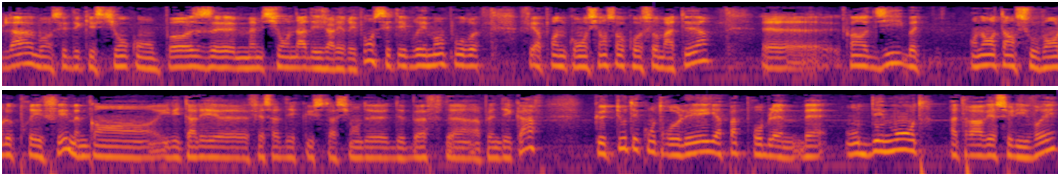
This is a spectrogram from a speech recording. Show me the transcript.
Là, bon, c'est des questions qu'on pose, euh, même si on a déjà les réponses. C'était vraiment pour faire prendre conscience aux consommateurs. Euh, quand on dit, ben, on entend souvent le préfet, même quand il est allé euh, faire sa dégustation de, bœuf à pleine des que tout est contrôlé, il n'y a pas de problème. Ben, on démontre à travers ce livret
